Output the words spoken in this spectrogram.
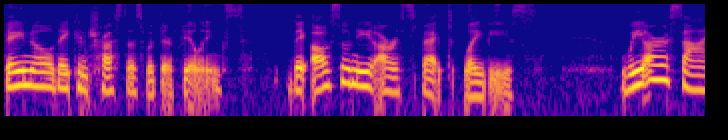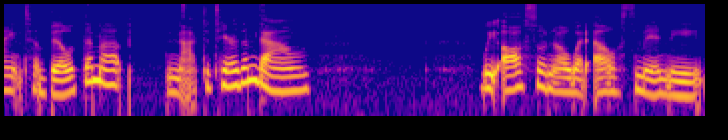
they know they can trust us with their feelings. They also need our respect, ladies. We are assigned to build them up, not to tear them down. We also know what else men need.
